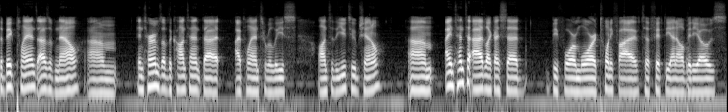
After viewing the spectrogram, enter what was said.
the big plans as of now. Um, in terms of the content that I plan to release onto the YouTube channel, um, I intend to add, like I said before, more 25 to 50 NL videos.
